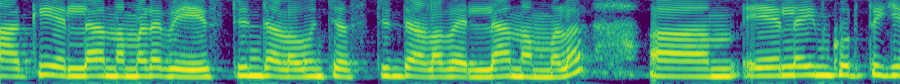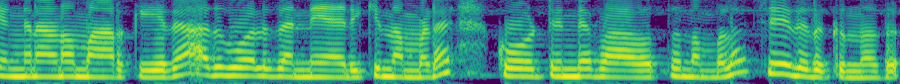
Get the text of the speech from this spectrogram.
ബാക്കി എല്ലാം നമ്മുടെ വേസ്റ്റിന്റെ അളവും ചെസ്റ്റിന്റെ അളവും എല്ലാം നമ്മൾ എ ലൈൻ കുർത്തിക്ക് എങ്ങനെയാണോ മാർക്ക് ചെയ്ത് അതുപോലെ തന്നെയായിരിക്കും നമ്മുടെ കോട്ടിന്റെ ഭാഗത്ത് നമ്മൾ ചെയ്തെടുക്കുന്നത്.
